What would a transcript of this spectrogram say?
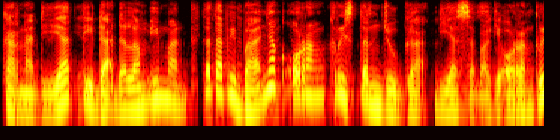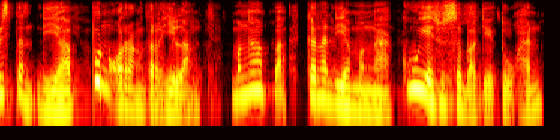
karena dia tidak dalam iman. Tetapi banyak orang Kristen juga, dia sebagai orang Kristen, dia pun orang terhilang. Mengapa? Karena dia mengaku Yesus sebagai Tuhan,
